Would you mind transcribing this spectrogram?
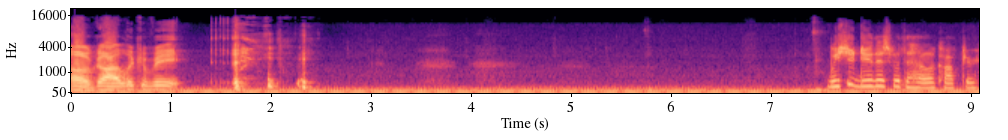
oh god, look at me. We should do this with a helicopter.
